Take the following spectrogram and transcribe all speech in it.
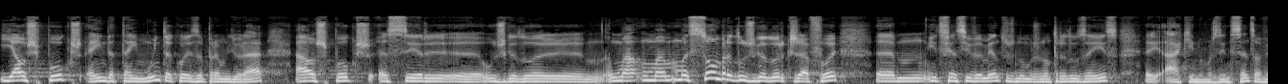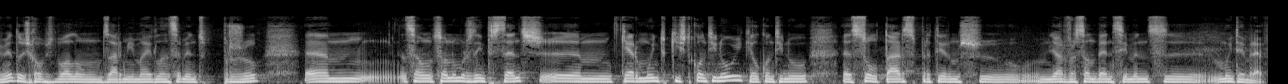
e aos poucos, ainda tem muita coisa para melhorar, aos poucos a ser uh, o jogador, uma, uma, uma sombra do jogador que já foi, um, e defensivamente os números não traduzem isso. Eh, há aqui números interessantes, obviamente, dois roubos de bola, um desarme e meio de lançamento por jogo. Um, são, são números interessantes. Um, quero muito que isto continue, que ele continue a soltar-se para termos a melhor versão de Ben Simmons muito em breve.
